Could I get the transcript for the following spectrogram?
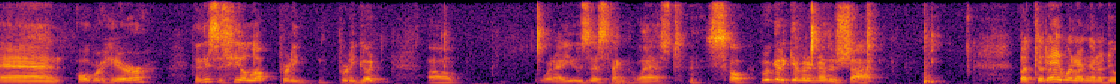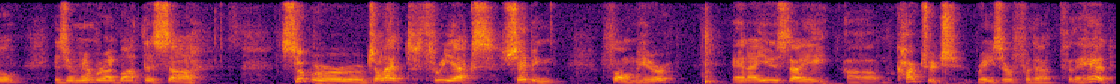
and over here, and this is healed up pretty pretty good. Uh, when I used this thing last. so we're going to give it another shot. But today what I'm going to do is remember I bought this uh, Super Gillette 3X shaving foam here and I used a uh, cartridge razor for the for the head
